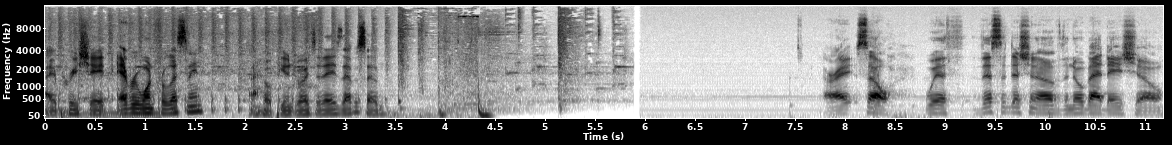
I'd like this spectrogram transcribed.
I appreciate everyone for listening, and I hope you enjoyed today's episode. All right, so with this edition of the No Bad Day show,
